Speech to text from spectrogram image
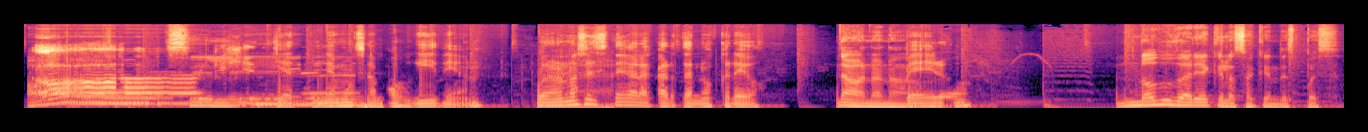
Ah, excelente. Ya tenemos a Moff Gideon. Bueno, no sé si tenga la carta, no creo. No, no, no. Pero No dudaría que lo saquen después.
